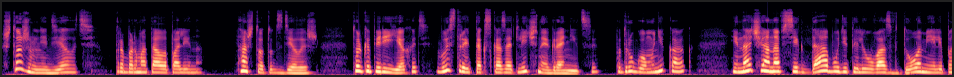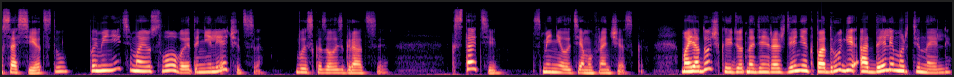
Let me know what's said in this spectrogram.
«Что же мне делать?» — пробормотала Полина. «А что тут сделаешь? Только переехать, выстроить, так сказать, личные границы. По-другому никак. Иначе она всегда будет или у вас в доме, или по соседству. Помяните мое слово, это не лечится», — высказалась Грация. «Кстати», — сменила тему Франческа, «моя дочка идет на день рождения к подруге Аделе Мартинелли.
